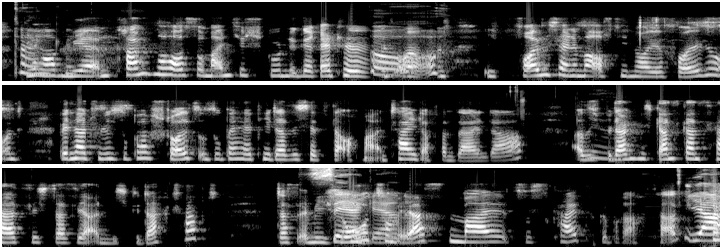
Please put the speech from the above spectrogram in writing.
Die haben mir im Krankenhaus so manche Stunde gerettet. Oh. Und ich freue mich dann immer auf die neue Folge und bin natürlich super stolz und super happy, dass ich jetzt da auch mal ein Teil davon sein darf. Also ja. ich bedanke mich ganz, ganz herzlich, dass ihr an mich gedacht habt dass er mich Sehr so gerne. zum ersten Mal zu Skype gebracht hat. Ja.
